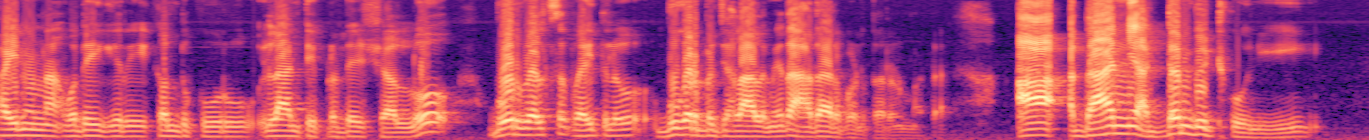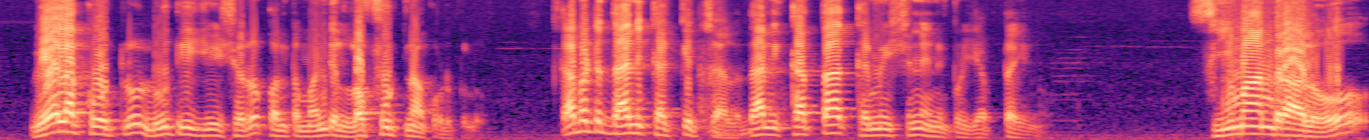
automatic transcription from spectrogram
పైనున్న ఉదయగిరి కందుకూరు ఇలాంటి ప్రదేశాల్లో బోర్వెల్స్ రైతులు భూగర్భ జలాల మీద ఆధారపడతారనమాట ఆ దాన్ని అడ్డం పెట్టుకొని వేల కోట్లు లూటీ చేశారు కొంతమంది లఫుట్ నా కొడుకులు. కాబట్టి దాన్ని కక్కించాలి. దాని కథ కమిషన్ నేను ఇప్పుడు చెప్తాను. సీమాంధ్రాలో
